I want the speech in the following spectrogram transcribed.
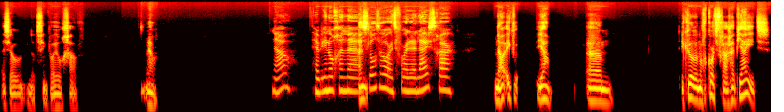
En zo, dat vind ik wel heel gaaf. Ja. Nou, heb je nog een uh, en, slotwoord voor de luisteraar? Nou, ik, ja. Um, ik wilde nog kort vragen, heb jij iets?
